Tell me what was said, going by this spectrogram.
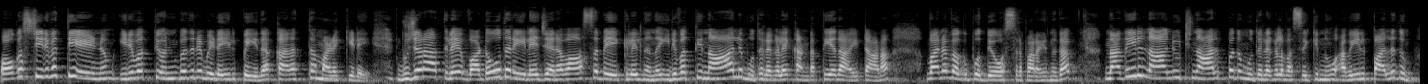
ഓഗസ്റ്റ് ഇരുപത്തിയേഴിനും ഇരുപത്തിയൊൻപതിനും ഇടയിൽ പെയ്ത കനത്ത മഴയ്ക്കിടെ ഗുജറാത്തിലെ വഡോദരയിലെ ജനവാസ മേഖലയിൽ നിന്ന് ഇരുപത്തിനാല് മുതലകളെ കണ്ടെത്തിയതായിട്ടാണ് വനംവകുപ്പ് ഉദ്യോഗസ്ഥർ പറയുന്നത്. നദിയിൽ നാനൂറ്റി നാൽപ്പത് മുതലകൾ വസിക്കുന്നു. അവയിൽ പലതും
